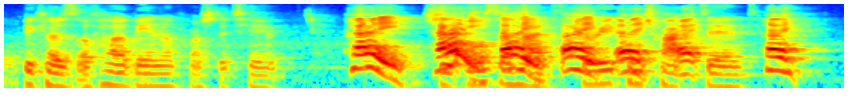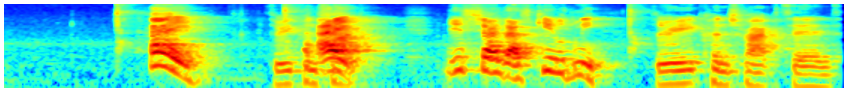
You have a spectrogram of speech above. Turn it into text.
God. because of her being a prostitute. Hey, She hey, also hey, had hey, three hey, contracted- Hey, hey, Three contracted. hey, this child has killed me. three contracted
